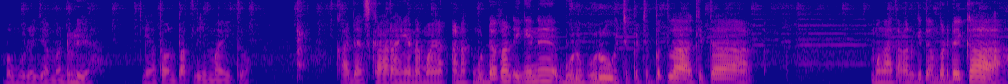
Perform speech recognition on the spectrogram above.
pemuda zaman dulu ya yang tahun 45 itu keadaan sekarang yang namanya anak muda kan inginnya buru-buru cepet-cepet lah kita mengatakan kita merdeka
